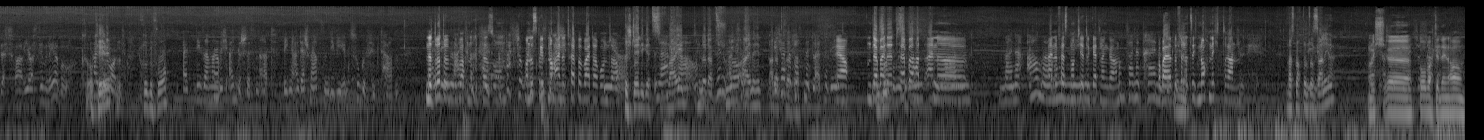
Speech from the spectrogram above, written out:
das war wie aus dem Lehrbuch. Okay, Halt den Mund. Rücke vor. Als dieser Mann Ja. sich eingeschissen hat, wegen all der Schmerzen, die wir ihm zugefügt haben. Eine dritte bewaffnete Person. Und es geht noch eine Treppe weiter runter. Er Bestätige zwei hinter der Tür, eine hinten an der Treppe. fast Mitleid mit ihm. Ja. Und der bei der Treppe hat eine, rumkümmern, meine Arme eine fest montierte umlegen Gatling Gun. Aber er befindet sich noch nicht dran. Was macht unser Sunny? Ich äh, beobachte den Raum.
